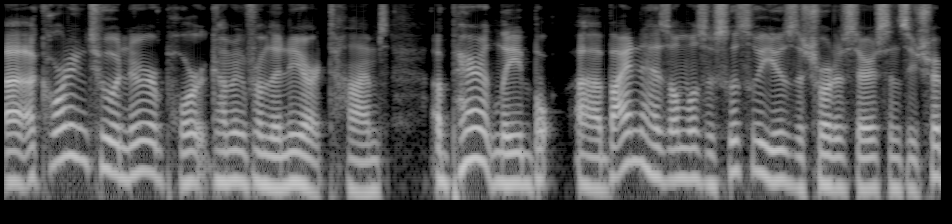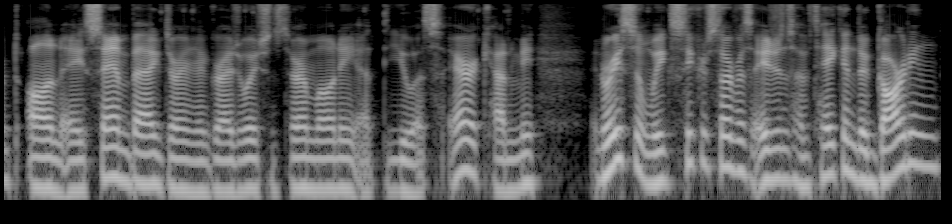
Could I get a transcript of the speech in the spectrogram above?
Uh, according to a new report coming from the New York Times, apparently uh, Biden has almost exclusively used the shorter stairs since he tripped on a sandbag during a graduation ceremony at the U.S. Air Academy. In recent weeks, Secret Service agents have taken to guarding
